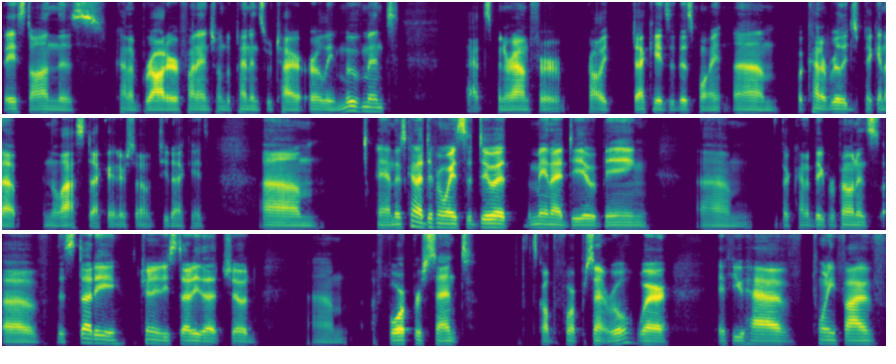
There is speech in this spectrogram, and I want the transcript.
based on this kind of broader financial independence retire early movement that's been around for probably decades at this point, um, but kind of really just picking up in the last decade or so, two decades. Um, and there's kind of different ways to do it. The main idea being um, they're kind of big proponents of this study, Trinity study that showed um, a four percent. It's called the four percent rule, where if you have 25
